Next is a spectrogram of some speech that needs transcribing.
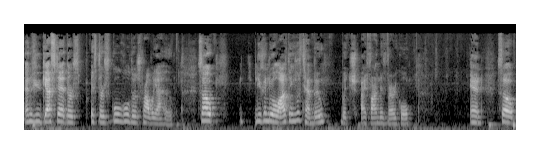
And if you guessed it, there's if there's Google, there's probably Yahoo. So you can do a lot of things with Temboo, which I find is very cool. And so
